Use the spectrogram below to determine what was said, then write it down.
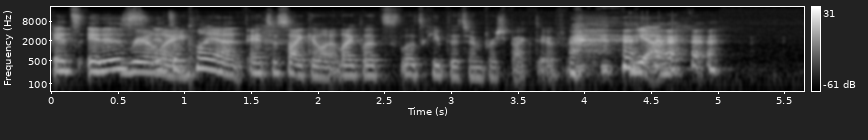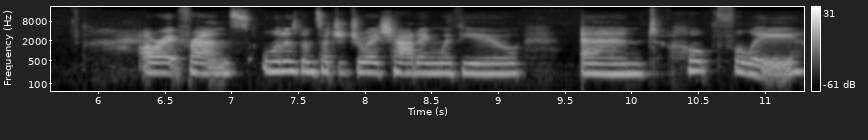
It's it is really it's a plant. It's a succulent. Like let's let's keep this in perspective. yeah. All right, friends. Well, it has been such a joy chatting with you, and hopefully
